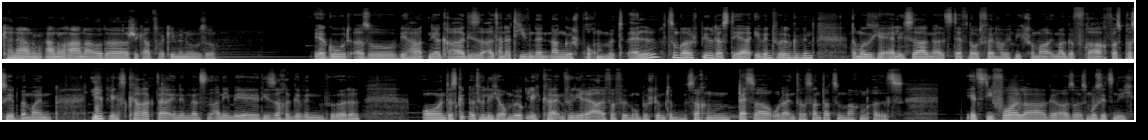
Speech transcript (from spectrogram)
keine Ahnung, Anohana oder Shigatsu Kimi no so. Ja gut, also wir hatten ja gerade diese alternativen Enden angesprochen mit L zum Beispiel, dass der eventuell gewinnt. Da muss ich ja ehrlich sagen, als Death Note-Fan habe ich mich schon mal immer gefragt, was passiert, wenn mein Lieblingscharakter in dem ganzen Anime die Sache gewinnen würde. Und es gibt natürlich auch Möglichkeiten für die Realverfilmung, bestimmte Sachen besser oder interessanter zu machen als jetzt die Vorlage. Also es muss jetzt nicht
